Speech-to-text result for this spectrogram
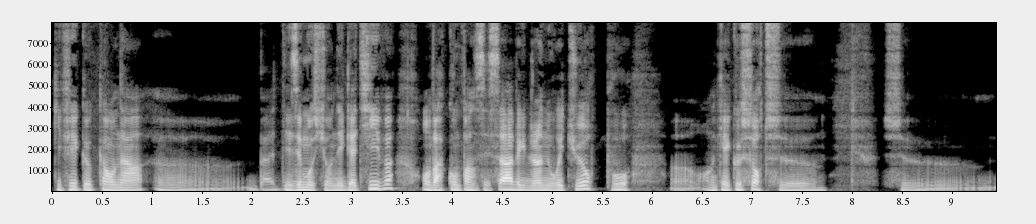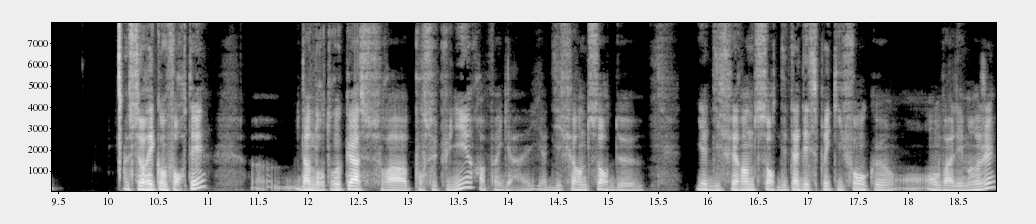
qui fait que quand on a bah, des émotions négatives, on va compenser ça avec de la nourriture pour en quelque sorte se, se, se réconforter. Euh, dans d'autres cas, ce sera pour se punir. Enfin, il y a, différentes sortes de, il y a différentes sortes d'états d'esprit qui font qu'on va les manger.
